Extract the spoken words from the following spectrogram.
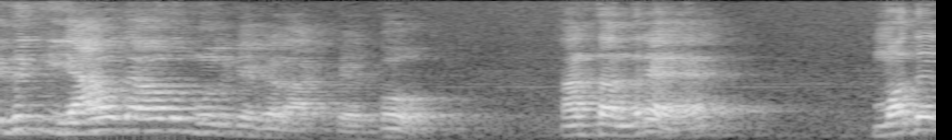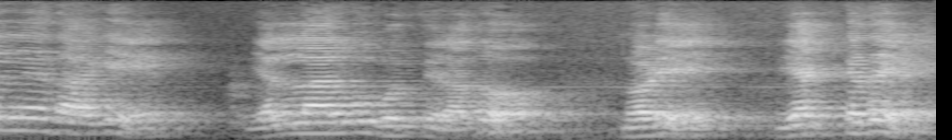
ಇದಕ್ಕೆ ಯಾವ್ದಾವ್ದು ಮೂಲಿಕೆಗಳು ಹಾಕಬೇಕು ಅಂತಂದರೆ ಮೊದಲನೇದಾಗಿ ಎಲ್ಲರಿಗೂ ಗೊತ್ತಿರೋದು ನೋಡಿ ಎಕ್ಕದ ಎಳೆ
